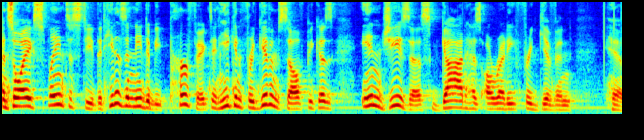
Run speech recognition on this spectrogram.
And so I explained to Steve that he doesn't need to be perfect and he can forgive himself because in Jesus, God has already forgiven him.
